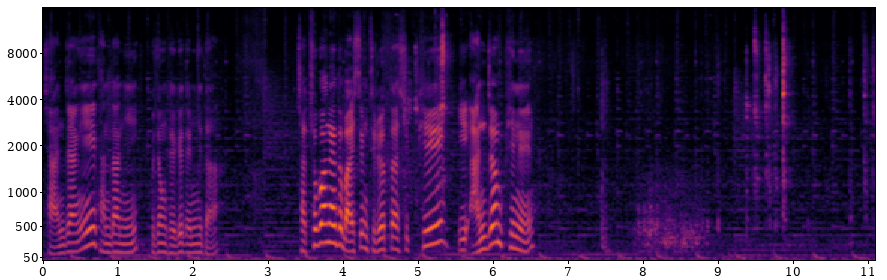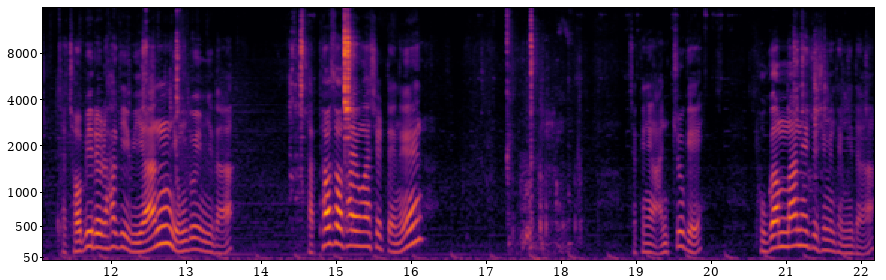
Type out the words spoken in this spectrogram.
자, 안장이 단단히 고정되게 됩니다. 자, 초반에도 말씀드렸다시피 이 안전핀은 자, 접이를 하기 위한 용도입니다. 자, 펴서 사용하실 때는 자, 그냥 안쪽에 보관만 해주시면 됩니다.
